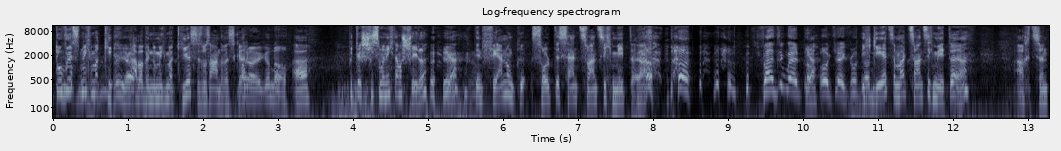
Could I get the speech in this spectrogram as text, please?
du wirst mich markieren. Ja. Aber wenn du mich markierst, ist was anderes, gell? Ja, genau. Äh, bitte schieß mir nicht am Schädel. Ja? Die Entfernung sollte sein 20 Meter. Ja? 20 Meter. Ja. Okay, gut. Ich gehe jetzt einmal 20 Meter. Ja? 18,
